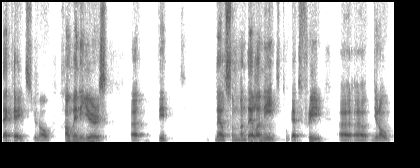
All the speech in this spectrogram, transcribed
decades. You know, how many years uh, did Nelson Mandela need to get free? Uh, uh, you know,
